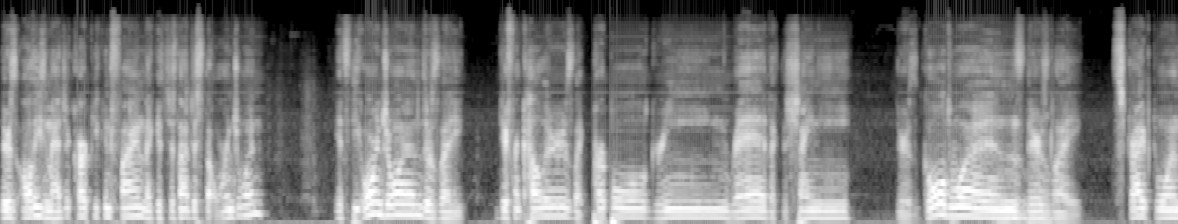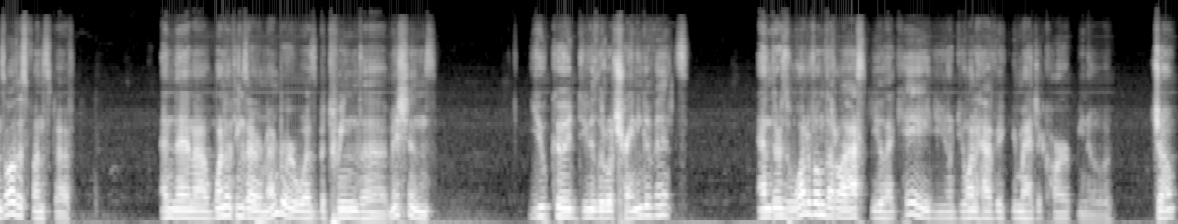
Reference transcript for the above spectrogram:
there's all these Magikarp you can find. Like it's just not just the orange one. It's the orange one. There's like different colors, like purple, green, red, like the shiny. There's gold ones. There's like striped ones. All this fun stuff. And then uh, one of the things I remember was between the missions, you could do little training events. And there's one of them that'll ask you like, "Hey, you know, do you want to have your Magikarp? you know, jump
